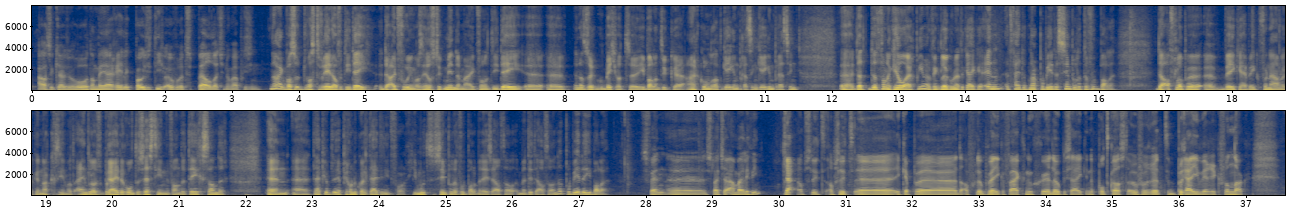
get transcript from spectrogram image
als ik jou zo hoor, dan ben jij redelijk positief over het spel dat je nog hebt gezien. Nou, ik was, was tevreden over het idee. De uitvoering was een heel stuk minder, maar ik vond het idee, eh, eh, en dat is ook een beetje wat uh, Hibal natuurlijk aangekondigd had, gegenpressing, gegenpressing. Dat, dat vond ik heel erg prima, dat vind ik leuk om naar te kijken. En het feit dat NAC probeerde simpeler te voetballen. De afgelopen weken heb ik voornamelijk een NAC gezien wat eindeloos breiden rond de 16 van de tegenstander. En daar, heb je, daar heb je gewoon de kwaliteiten niet voor. Je moet simpeler voetballen met, deze elftal, met dit elftal en dat probeerde Hiballa. Sven, sluit je aan bij Levine? Ja, absoluut. absoluut. Uh, ik heb uh, de afgelopen weken vaak genoeg uh, lopen zeiken in de podcast over het breiwerk van NAC.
